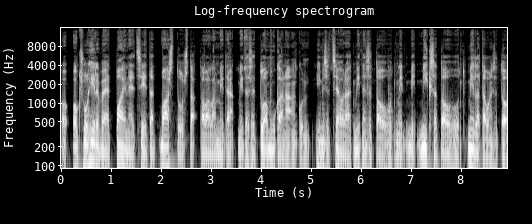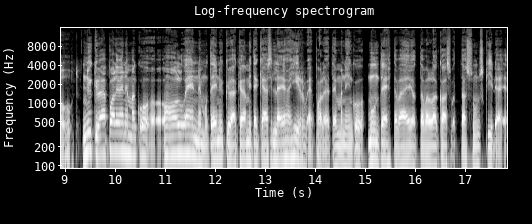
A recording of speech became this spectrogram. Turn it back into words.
onko sulla hirveät paineet siitä vastuusta tavallaan, mitä, mitä se tuo mukanaan, kun ihmiset seuraa, että miten sä touhut, mi, mi, miksi sä touhut, millä tavoin sä touhut? Nykyään paljon enemmän kuin on ollut ennen, mutta ei nykyäänkään mitenkään sille ihan hirveän paljon. Et en mä niinku, mun tehtävä ei ole tavallaan kasvattaa sun skidejä,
